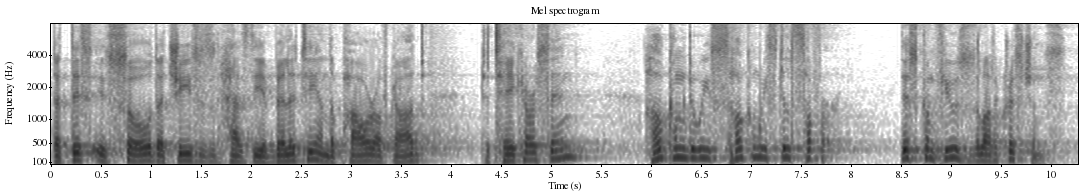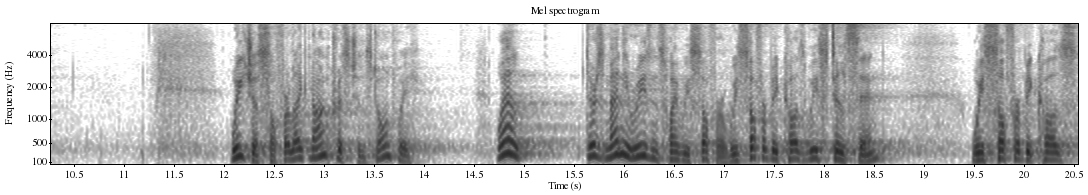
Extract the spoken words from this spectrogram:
that this is so, that Jesus has the ability and the power of God to take our sin, how come, do we, how come we still suffer? This confuses a lot of Christians. We just suffer like non Christians, don't we? Well, there's many reasons why we suffer. We suffer because we still sin. We suffer because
